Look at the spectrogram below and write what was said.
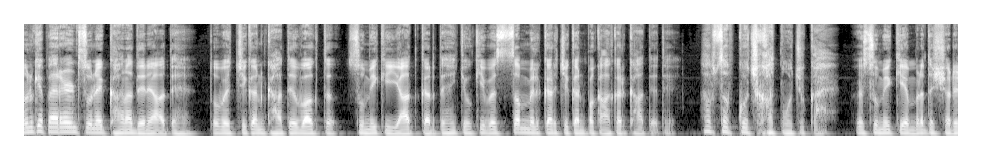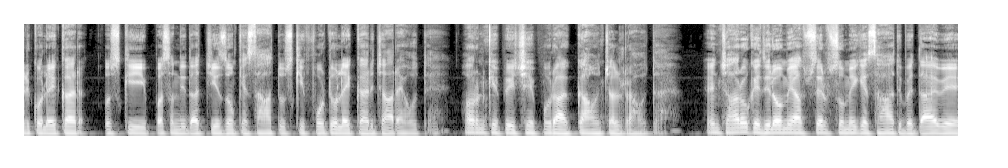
उनके पेरेंट्स उन्हें खाना देने आते हैं तो वे चिकन खाते वक्त सुमी की याद करते हैं क्योंकि वे सब मिलकर चिकन पकाकर खाते थे। अब सब कुछ खत्म हो चुका है। वे सुमी के मृत शरीर को लेकर, उसकी पसंदीदा चीज़ों के साथ उसकी फ़ोटो लेकर जा रहे होते हैं और उनके पीछे पूरा गाँव चल रहा होता है। इन चारों के दिलों में अब सिर्फ़ सुमी के साथ बिताए हुए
